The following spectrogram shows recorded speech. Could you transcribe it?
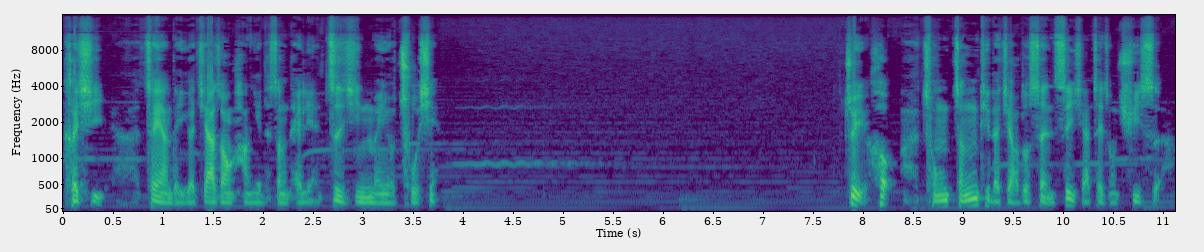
可惜啊，这样的一个家装行业的生态链至今没有出现。最后啊，从整体的角度审视一下这种趋势啊。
